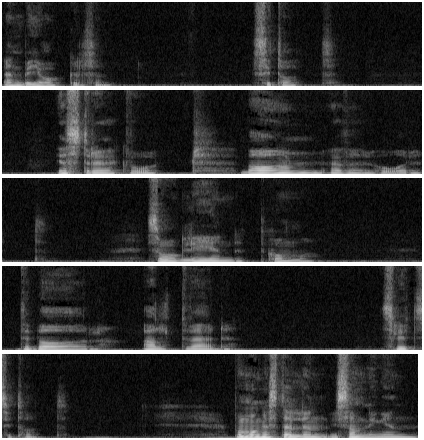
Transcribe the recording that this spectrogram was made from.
än bejakelsen. Citat. Jag strök vårt barn över håret. Såg leendet komma. Det bar allt värde. Slutcitat. På många ställen i samlingen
